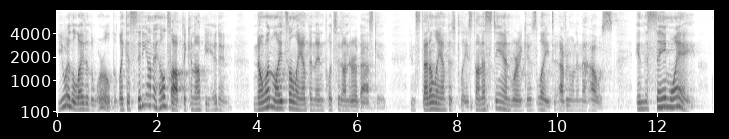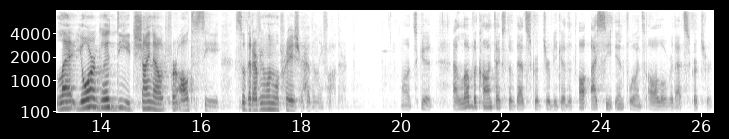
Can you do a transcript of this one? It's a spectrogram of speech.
You are the light of the world, like a city on a hilltop that cannot be hidden. No one lights a lamp and then puts it under a basket. Instead, a lamp is placed on a stand where it gives light to everyone in the house. In the same way, let your good deeds shine out for all to see, so that everyone will praise your heavenly Father. Well, that's good. I love the context of that scripture because I see influence all over that scripture.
